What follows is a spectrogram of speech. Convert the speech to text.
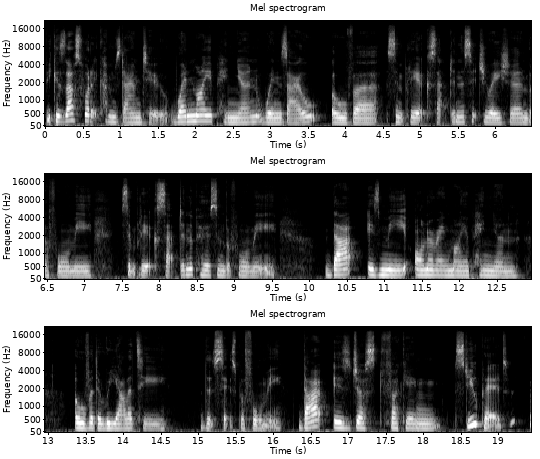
Because that's what it comes down to. When my opinion wins out over simply accepting the situation before me, simply accepting the person before me, that is me honoring my opinion over the reality that sits before me. That is just fucking stupid.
